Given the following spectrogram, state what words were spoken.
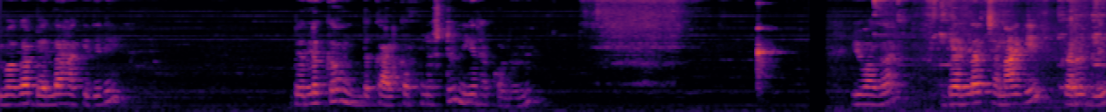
ಇವಾಗ ಬೆಲ್ಲ ಹಾಕಿದ್ದೀನಿ. ಬೆಲ್ಲಕ್ಕೆ ಒಂದು ಕಾಲು ಕಪ್ನಷ್ಟು ನೀರು ಹಾಕ್ಕೊಳ್ಳೋಣ ಇವಾಗ ಬೆಲ್ಲ ಚೆನ್ನಾಗಿ ಕರಗಲಿ.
